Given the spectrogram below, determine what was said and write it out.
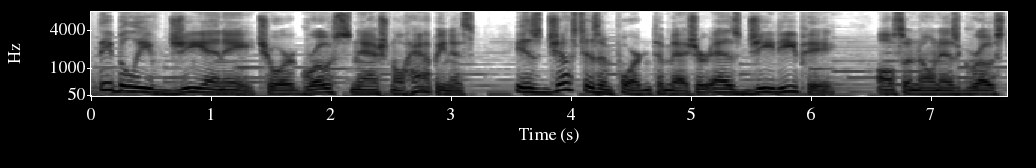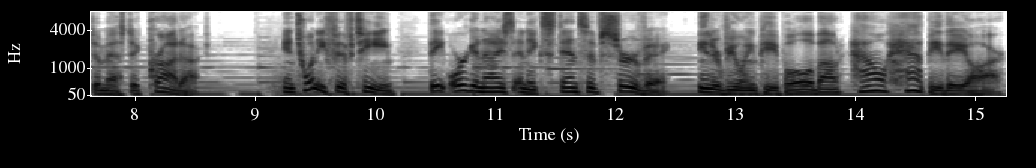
They believe GNH, or Gross National Happiness, is just as important to measure as GDP, also known as Gross Domestic Product. In 2015, they organized an extensive survey, interviewing people about how happy they are.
